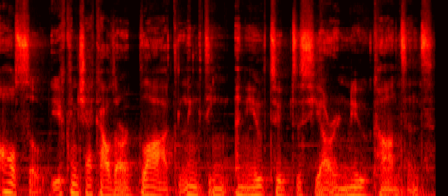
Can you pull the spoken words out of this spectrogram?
Also, you can check out our blog, LinkedIn, and YouTube to see our new content.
